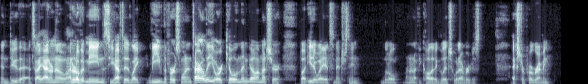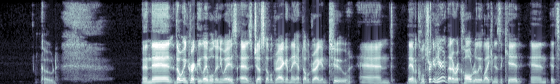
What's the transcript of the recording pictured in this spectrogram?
and do that. So I, I don't know. I hmm. don't know if it means you have to like leave the first one entirely or kill and then go. I'm not sure. But either way, it's an interesting little I don't know if you call it a glitch, whatever, just extra programming code. And then, though incorrectly labeled anyways, as just Double Dragon, they have Double Dragon 2, and they have a cool trick in here that I recall really liking as a kid, and it's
